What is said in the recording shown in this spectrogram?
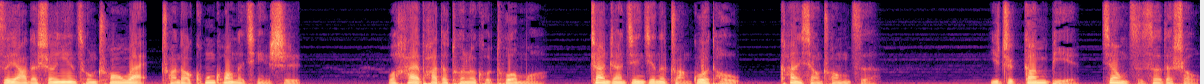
嘶哑的声音从窗外传到空旷的寝室，我害怕的吞了口唾沫，战战兢兢的转过头看向窗子。一只干瘪酱紫色的手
